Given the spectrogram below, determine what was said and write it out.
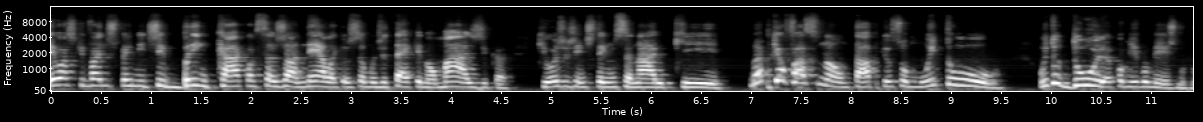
eu acho que vai nos permitir brincar com essa janela que eu chamo de tecnomágica, que hoje a gente tem um cenário que. Não é porque eu faço, não, tá? Porque eu sou muito muito dura comigo mesmo.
